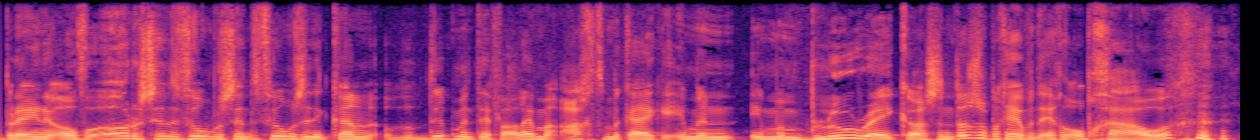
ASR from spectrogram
brainen over... oh, recente films, recente films... en ik kan op dit moment even alleen maar achter me kijken in mijn, in mijn Blu-ray-kast. En dat is op een gegeven moment echt opgehouden.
